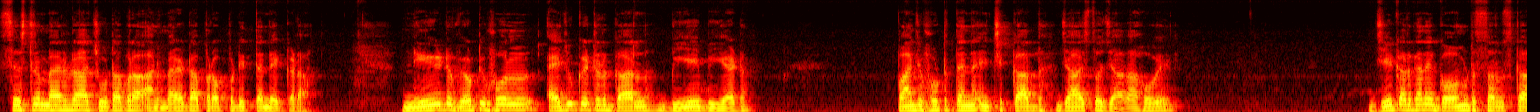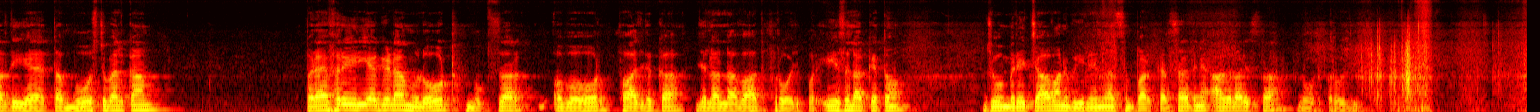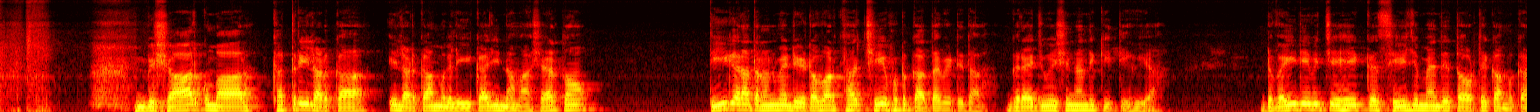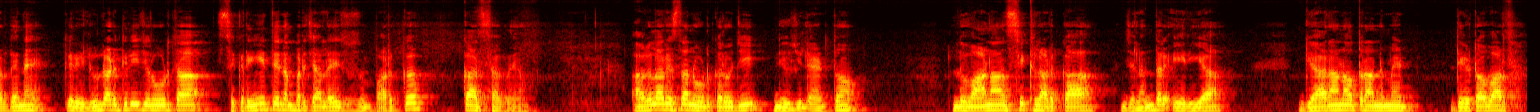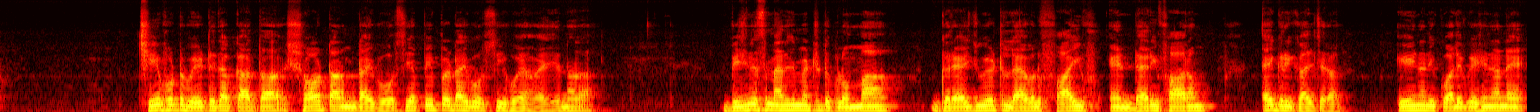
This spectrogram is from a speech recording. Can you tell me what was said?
ਸਿਸਟਰ ਮੈਰਿਡ ਆ, ਛੋਟਾ ਭਰਾ ਅਨਮੈਰਿਡ ਆ ਪ੍ਰਾਪਰਟੀ ਤਿੰਨ ਏਕੜ ਆ। Need beautiful educated girl BA BEd 5 foot 3 inch ਕੱਦ ਜਾਂ ਇਸ ਤੋਂ ਜ਼ਿਆਦਾ ਹੋਵੇ। ਜੇਕਰ ਕਹਿੰਦੇ ਗਵਰਨਮੈਂਟ ਸਰਵਿਸ ਕਰਦੀ ਹੈ ਤਾਂ ਮੋਸਟ ਵੈਲਕਮ ਪ੍ਰੈਫਰ ਏਰੀਆ ਕਿਹੜਾ? ਮਲੋਟ, ਮੁਕਤਸਰ, ਅਬੋਹਰ, ਫਾਜ਼ਿਲਕਾ, ਜਲਾਲਾਬਾਦ, ਫਿਰੋਜ਼ਪੁਰ। ਇਸ ਇਲਾਕੇ ਤੋਂ ਜੋ ਮੇਰੇ ਚਾਹਵਾਨ ਵੀਰ ਨੇ ਇਹਨਾਂ ਨਾਲ ਸੰਪਰਕ ਕਰ ਸਕਦੇ ਨੇ। ਅਗਲਾ ਰਿਸ਼ਤਾ ਨੋਟ ਕਰੋ ਜੀ। ਵਿਸ਼ਾਲ ਕੁਮਾਰ, ਖੱਤਰੀ ਲੜਕਾ, ਇਹ ਲੜਕਾ ਮੰਗਲੀਕ ਆ ਜੀ ਨਵਾਂ ਸ਼ਹਿਰ ਤੋਂ। 30 93 ਡੇਟ ਆਫ ਬਰਥ ਆ 6 ਫੁੱਟ ਕਰਦਾ ਬੇਟੇ ਦਾ। ਗ੍ਰੈਜੂਏਸ਼ਨ ਇਹਨਾਂ ਦੀ ਕੀਤੀ ਹੋਈ ਆ। ਦੁਬਈ ਦੇ ਵਿੱਚ ਇਹ ਇੱਕ ਸੇਲਜ਼ਮੈਨ ਦੇ ਤੌਰ ਤੇ ਕੰਮ ਕਰਦੇ ਨੇ। ਘਰੇਲੂ ਲੜਕੀ ਦੀ ਜ਼ਰੂਰਤ ਆ ਸਕਰੀਨ ਤੇ ਨੰਬਰ ਚੱਲ ਰਿਹਾ ਤੁਸੀਂ ਸੰਪਰਕ ਕਰ ਸਕਦੇ ਹੋ। ਅਗਲਾ ਰਿਸ਼ਤਾ ਨੋਟ ਕਰੋ ਜੀ ਨਿਊਜ਼ੀਲੈਂਡ ਤੋਂ। ਲੁਵਾਣਾ ਸਿੱਖ ਲੜਕਾ, Jalandhar area 11993 date of birth 6 foot weight ਇਹਦਾ ਕੱਦ ਆ ਸ਼ਾਰਟ ਟਰਮ ਡਾਈਵੋਰਸ ਜਾਂ ਪੇਪਰ ਡਾਈਵੋਰਸ ਹੀ ਹੋਇਆ ਹੋਇਆ ਜੀ ਇਹਨਾਂ ਦਾ। Business management diploma graduate level 5 in dairy farm agricultural ਇਹ ਇਹਨਾਂ ਦੀ ਕੁਆਲੀਫਿਕੇਸ਼ਨ ਇਹਨਾਂ ਨੇ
